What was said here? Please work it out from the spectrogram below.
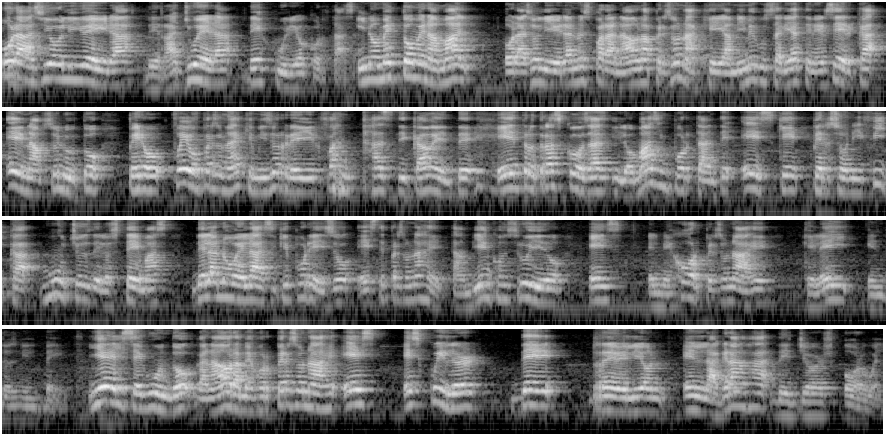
Horacio Oliveira de Rayuela de Julio Cortázar. Y no me tomen a mal, Horacio Oliveira no es para nada una persona que a mí me gustaría tener cerca en absoluto, pero fue un personaje que me hizo reír fantásticamente, entre otras cosas, y lo más importante es que personifica muchos de los temas de la novela, así que por eso este personaje tan bien construido es el mejor personaje que leí en 2020. Y el segundo ganador a mejor personaje es Squiller de Rebelión en la granja de George Orwell.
